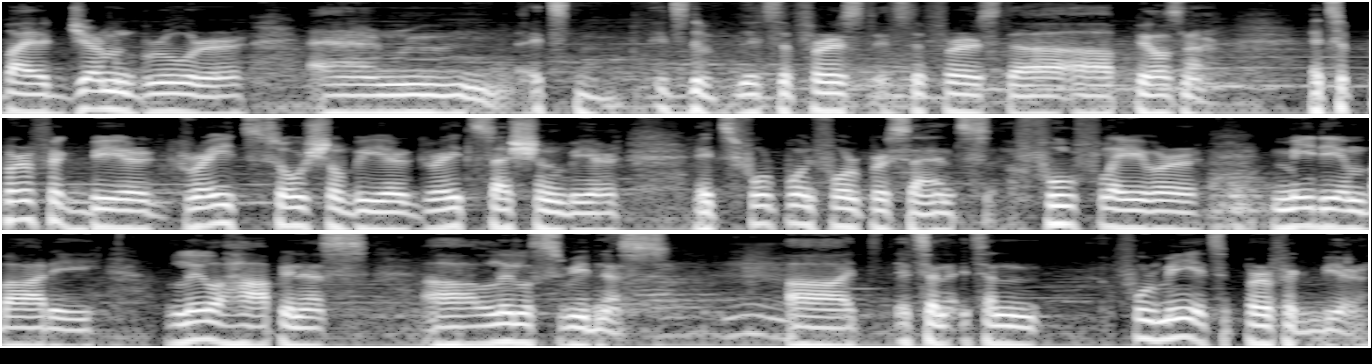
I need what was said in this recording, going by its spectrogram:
by a German brewer, and it's it's the it's the first it's the first uh, uh, Pilsner. It's a perfect beer, great social beer, great session beer. It's 4.4%, full flavor, medium body, little hoppiness, uh, little sweetness. Mm. Uh, it, it's an, it's an, for me, it's a perfect beer.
